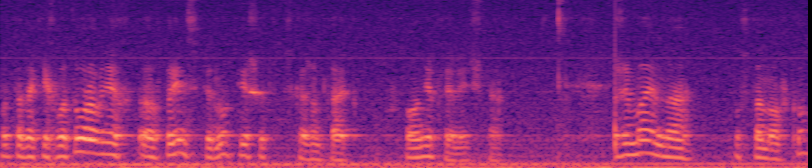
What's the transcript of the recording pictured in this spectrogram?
Вот на таких вот уровнях, э, в принципе, ну, пишет, скажем так, вполне прилично. Нажимаем на установку.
